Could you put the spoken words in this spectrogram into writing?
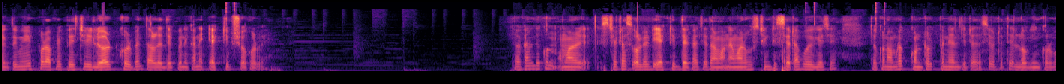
এক দুই মিনিট পর আপনি পেজটি রিলোড করবেন, তাহলে দেখবেন এখানে অ্যাক্টিভ শো করবে। তো এখানে দেখুন, আমার স্ট্যাটাস অলরেডি অ্যাক্টিভ দেখাচ্ছে, তার মানে আমার হোস্টিংটি সেট হয়ে গেছে। তখন আমরা কন্ট্রোল প্যানেল যেটা আছে, ওটাতে লগ ইন করব।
